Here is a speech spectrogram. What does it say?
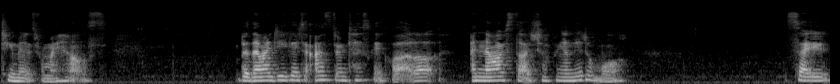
two minutes from my house. But then I do go to Asda and Tesco quite a lot. And now I've started shopping a little more. So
